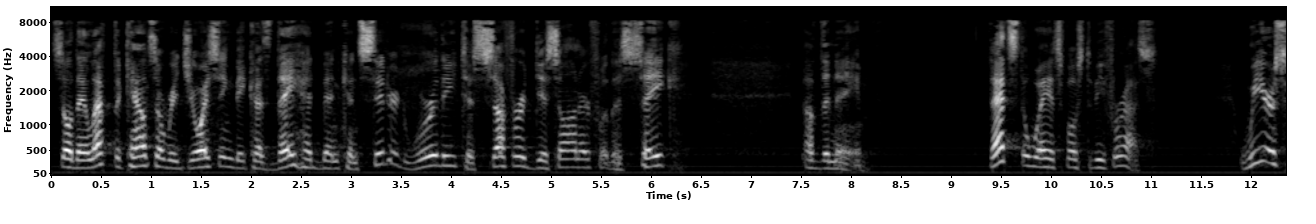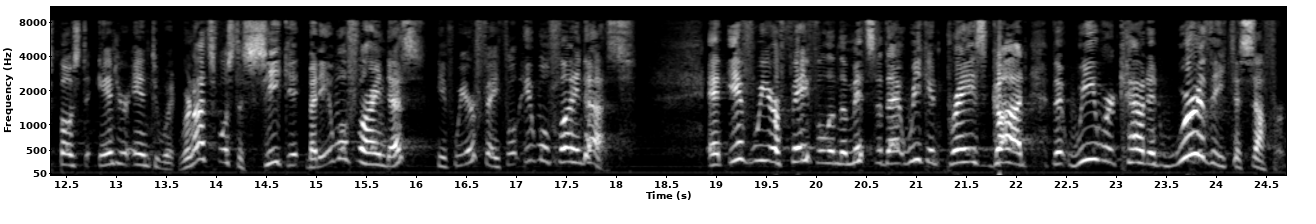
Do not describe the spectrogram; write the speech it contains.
So they left the council rejoicing because they had been considered worthy to suffer dishonor for the sake of the name. That's the way it's supposed to be for us we are supposed to enter into it. We're not supposed to seek it, but it will find us. If we are faithful, it will find us. And if we are faithful in the midst of that, we can praise God that we were counted worthy to suffer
